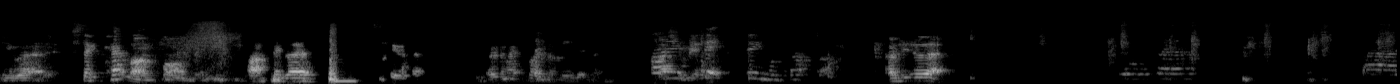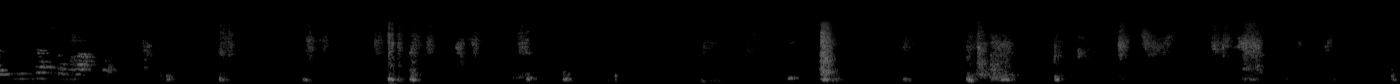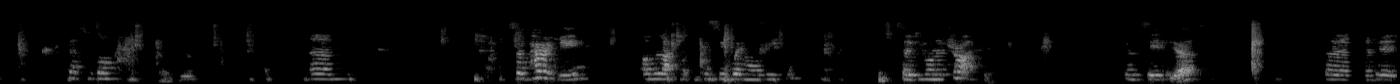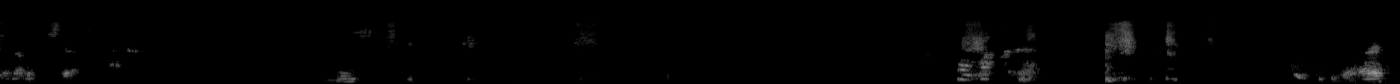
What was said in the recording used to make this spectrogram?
you uh, stick a kettle on for me? Pass me the computer. Or am I probably not need it? I fixed Zoom on the laptop. How do you do that? It was, uh, uh, you press on the laptop. Press was on. Um, so apparently on the laptop you can see way more people. So do you want to try? And see if it Yeah. works. Uh, it is, and just get it. Oh. Right.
